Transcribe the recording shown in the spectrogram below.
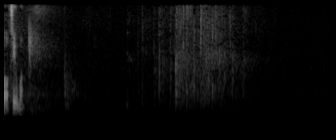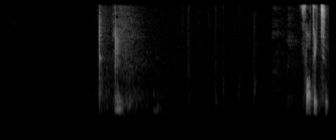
Forty-one. Forty-two.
